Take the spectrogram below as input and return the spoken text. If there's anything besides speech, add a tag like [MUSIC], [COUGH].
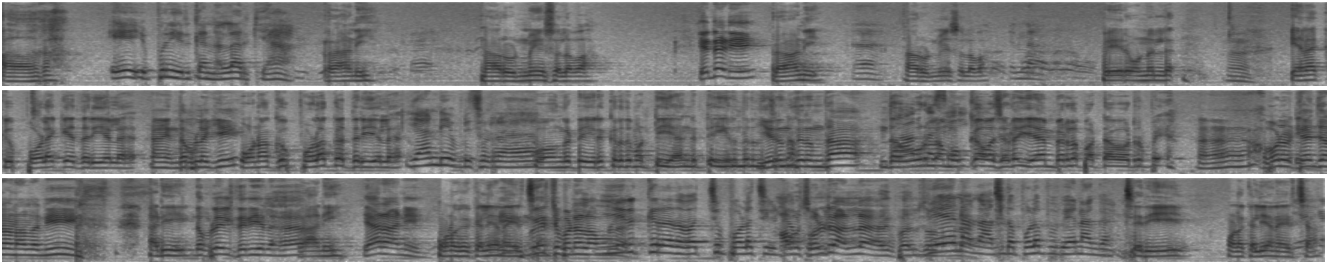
ஆகா. ஏய் எப்படி இருக்க? நல்லா இருக்கியா? ராணி நான் ஒரு உண்மையை சொல்லவா? என்னடி? ராணி நான் ஒரு உண்மையை சொல்லவா? என்ன? வேற ஒன்றும் இல்லை. எனக்கு பொழைக்க தெரியல. இந்த பிள்ளைக்கு உனக்கு புழக்க தெரியல. ஏன்டி எப்படி சொல்ற? உன்கிட்ட இருக்கிறது மட்டும் என்கிட்ட இருந்து இருந்திருந்தா இந்த ஊர்ல முக்காவாசி இடம் என் பேர்ல பட்டா போட்டிருப்பேன். அவ்வளவு டேஞ்சரானால நீ? அடி. இந்த பிள்ளைக்கு தெரியல. ராணி. ஏன் ராணி? உனக்கு கல்யாணம் ஆயிடுச்சு முயற்சி பண்ணலாம்ல. இருக்கிறத வச்சு பொழைச்சிக்கிட்டா அவ சொல்றா அல்ல அதுக்கு பதில் சொல்ல வேணாங்க அந்த பொழப்பு வேணாங்க. சரி உனக்கு கல்யாணம் ஆயிடுச்சா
